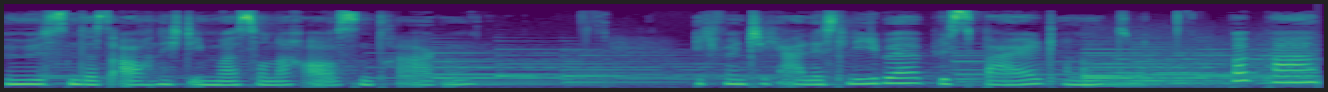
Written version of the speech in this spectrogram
wir müssen das auch nicht immer so nach außen tragen. Ich wünsche euch alles Liebe, bis bald und Baba!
